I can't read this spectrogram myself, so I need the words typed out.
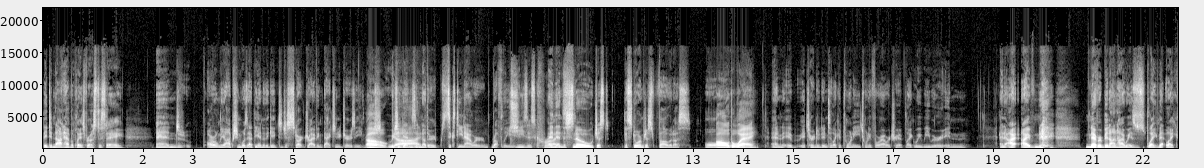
they did not have a place for us to stay and our only option was at the end of the gig to just start driving back to new jersey which, Oh, which again is another 16 hour roughly Jesus Christ. and then the snow just the storm just followed us all, all the way. and it, it turned it into like a 20 24 hour trip like we we were in and i i've ne- never been on highways like that like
